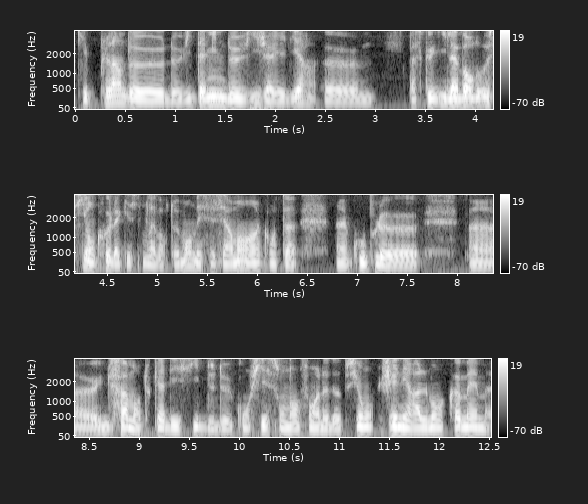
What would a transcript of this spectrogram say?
qui est plein de, vitamines de vie, j'allais dire parce qu'il aborde aussi en creux la question de l'avortement, nécessairement, hein, quand un, couple, euh, une femme en tout cas, décide de, confier son enfant à l'adoption, généralement, quand même,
